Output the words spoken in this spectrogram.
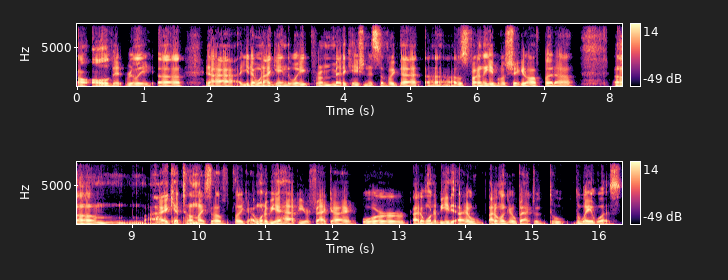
all, all, of it really. Uh, and I, you know, when I gained the weight from medication and stuff like that, uh, I was finally able to shake it off. But uh, um, I kept telling myself like I want to be a happier fat guy, or I don't want to be. I I don't want to go back to, to the way it was.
